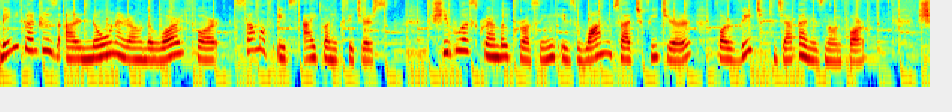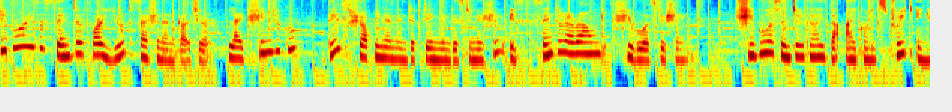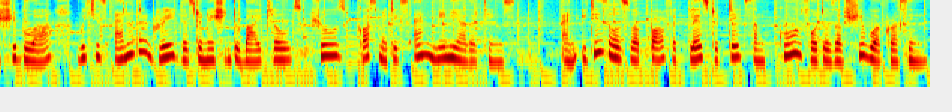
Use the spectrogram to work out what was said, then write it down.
Many countries are known around the world for some of its iconic features. Shibuya Scramble Crossing is one such feature for which Japan is known for. Shibuya is a center for youth fashion and culture. Like Shinjuku, this shopping and entertainment destination is centered around Shibuya Station. Shibuya Center Gai, the iconic street in Shibuya, which is another great destination to buy clothes, shoes, cosmetics, and many other things. And it is also a perfect place to take some cool photos of Shibuya crossing.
